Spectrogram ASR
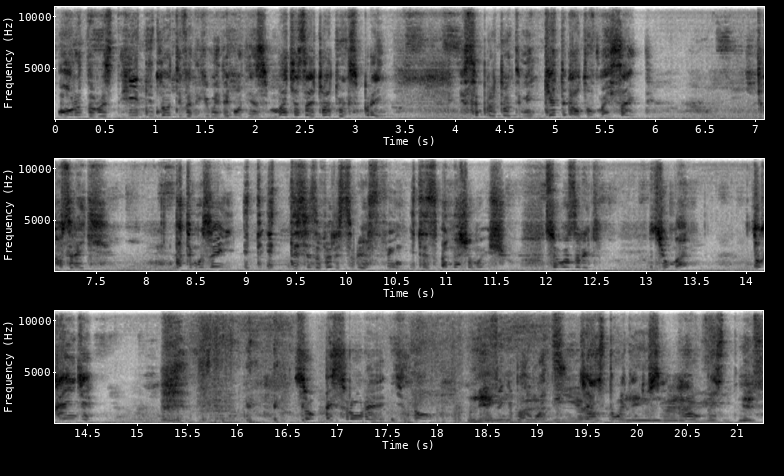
all the rest, he did not even give me the audience. Much as I tried to explain, he simply told me, get out of my sight. I was like, but Muzei, it, it, this is a very serious thing. It is a national issue. So I was like, you man, toka nje. So I slowly, you know, moving backwards, just wanted to see how best rebuild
